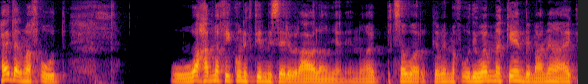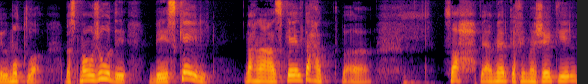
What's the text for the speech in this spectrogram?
هذا المفقود. وواحد ما في يكون كتير مثالي بالعالم يعني إنه هاي بتصور كمان مفقودة وين ما كان بمعناها هيك المطلق بس موجودة ب scale نحن على scale تحت بقى. صح؟ بأمريكا في مشاكل.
